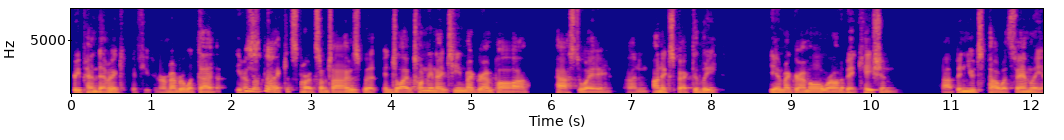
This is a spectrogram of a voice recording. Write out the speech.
pre-pandemic, if you can remember what that even looked mm-hmm. like. It's hard sometimes, but in July of 2019, my grandpa passed away un- unexpectedly. He and my grandma were on a vacation up in Utah with family.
